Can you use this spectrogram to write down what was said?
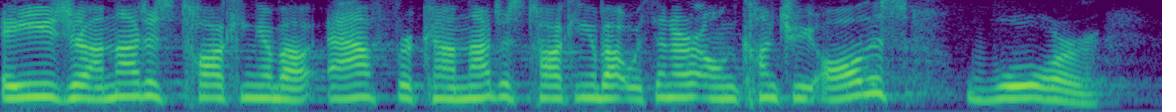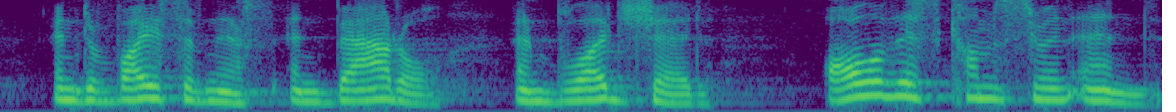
Asia, I'm not just talking about Africa, I'm not just talking about within our own country, all this war and divisiveness and battle and bloodshed, all of this comes to an end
